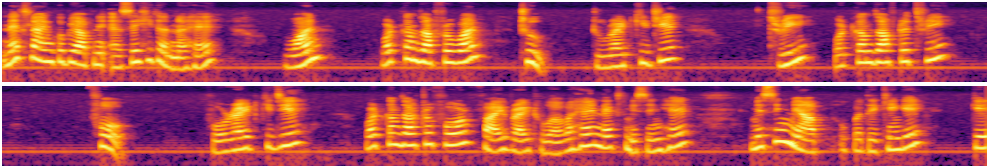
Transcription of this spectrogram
नेक्स्ट लाइन को भी आपने ऐसे ही करना है। One what comes after one two two write कीजिए। Three what comes after three four four write कीजिए। What comes after four five write हुआ हुआ है। नेक्स्ट मिसिंग है। मिसिंग में आप ऊपर देखेंगे कि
